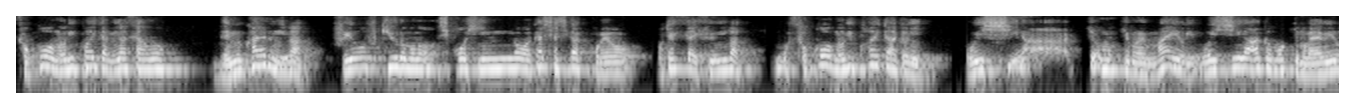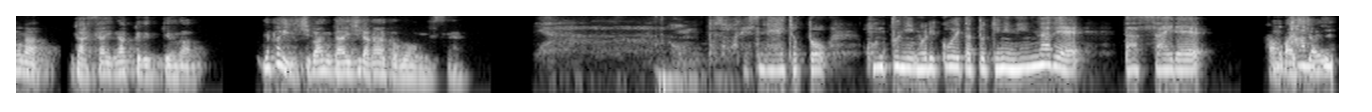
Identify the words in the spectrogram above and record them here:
そこを乗り越えた皆さんを出迎えるには、不要不急のもの、嗜好品の私たちがこれをお手伝いするには、もうそこを乗り越えた後に、美味しいなーって思ってもらえる、前より美味しいなーと思ってもらえるような脱菜になってるっていうのが、やっぱり一番大事だなと思うんですね。本当そうですね。ちょっと、本当に乗り越えた時にみんなで、脱菜で。乾杯したいです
